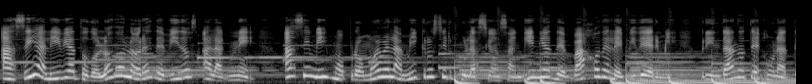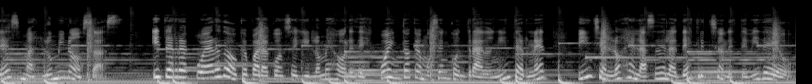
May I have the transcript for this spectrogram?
Así alivia todos los dolores debidos al acné. Asimismo, promueve la microcirculación sanguínea debajo de la epidermis, brindándote una tez más luminosas. Y te recuerdo que para conseguir los mejores descuentos que hemos encontrado en internet, pinchen los enlaces de la descripción de este video.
